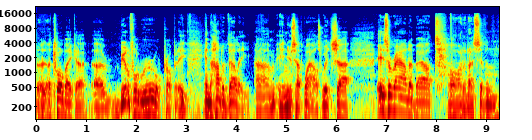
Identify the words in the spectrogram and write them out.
a 12 acre beautiful rural property in the Hunter Valley um, in New South Wales, which is around about, oh, I don't know, seven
